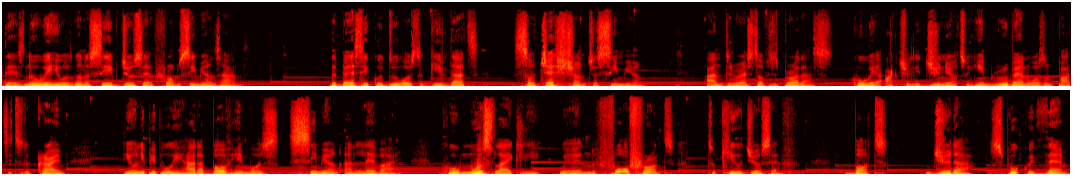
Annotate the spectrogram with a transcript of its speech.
There's no way he was going to save Joseph from Simeon's hand the best he could do was to give that suggestion to Simeon and the rest of his brothers, who were actually junior to him. Reuben wasn't party to the crime. The only people he had above him was Simeon and Levi, who most likely were in the forefront to kill Joseph. But Judah spoke with them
